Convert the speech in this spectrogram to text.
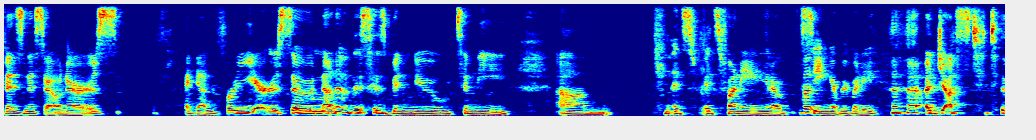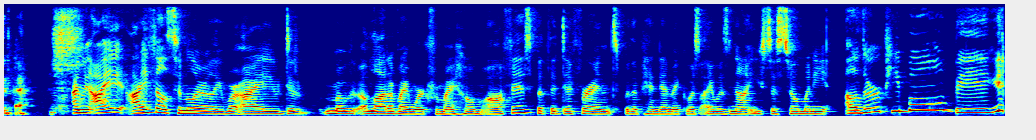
business owners again for years. So mm-hmm. none of this has been new to me. Um, it's it's funny, you know, but, seeing everybody adjust to that. I mean, I I felt similarly where I did mo- a lot of my work from my home office, but the difference with the pandemic was I was not used to so many other people being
